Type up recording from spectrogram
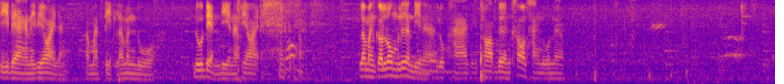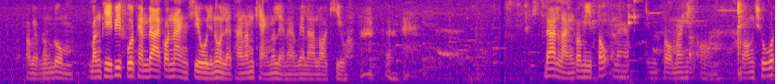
สีแดงอันนี้พี่อ้อยจังเอามาติดแล้วมันดู ดูเด่นดีนะพี่อ้อย แล้วมันก็ล่มเลื่อนดีนะ ลูกค้าจะชอบเดินเข้าทางนู้นนะครับ เอาแบบล่มๆ บางทีพี่ฟู้ดแพนด้าก็นั่งชิลอยู่นู่นแหละทางน้ำแข็งนู่นแหละนะเวลารอคิว ด้านหลังก็มีโต๊ะนะครับ เป็นโต๊ะมาเห็ดอ่อนสองชุด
